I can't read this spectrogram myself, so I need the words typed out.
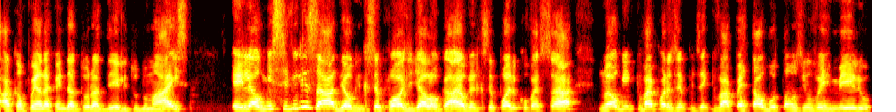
a campanha da candidatura dele e tudo mais, ele é alguém civilizado, é alguém que você pode dialogar, é alguém que você pode conversar, não é alguém que vai, por exemplo, dizer que vai apertar o botãozinho vermelho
